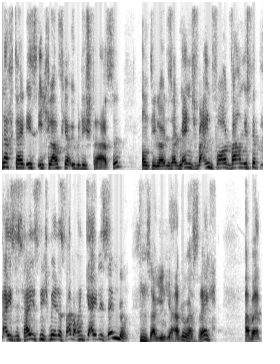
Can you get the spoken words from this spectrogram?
Nachteil ist, ich laufe ja über die Straße und die Leute sagen, Mensch, Weinfort, warum ist der Preis es heiß nicht mehr? Das war doch eine geile Sendung. Hm. Sage ich, ja, du hast recht. Aber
